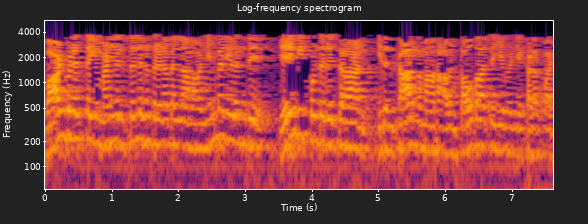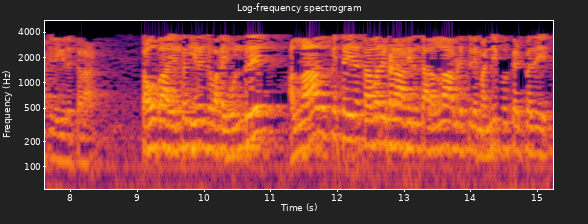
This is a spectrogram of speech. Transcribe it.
வாழ்விடத்தையும் மனிதன் செல்லுகின்ற இடமெல்லாம் அவன் நிம்மதியிலிருந்து ஏங்கிக் கொண்டிருக்கிறான். இதன் காரணமாக அவன் தௌபா செய்ய வேண்டிய கடப்பாட்டில் இருக்கிறான். தௌபா என்பது இரண்டு வகை. ஒன்று அல்லாவுக்கு செய்த தவறுகளாக இருந்தால் அல்லாவிடத்திலே மன்னிப்பு கேட்பது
